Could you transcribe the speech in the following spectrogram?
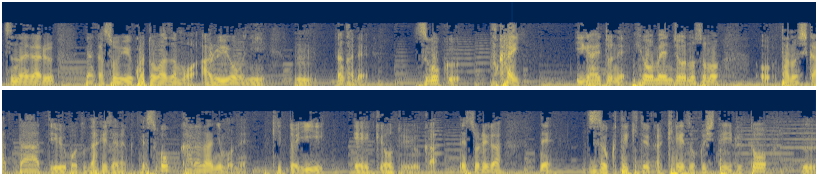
つながる、なんかそういうことわざもあるように、うん、なんかね、すごく深い、意外とね、表面上のその、楽しかったっていうことだけじゃなくて、すごく体にもね、きっといい影響というか、ね、それがね、持続的というか継続していると、うん、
